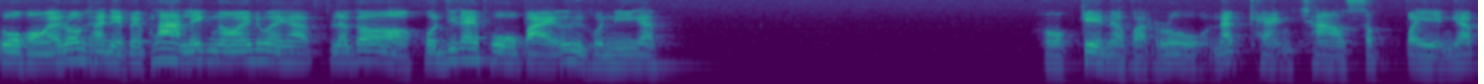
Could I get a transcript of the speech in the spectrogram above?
ตัวของไอรอนคาร์เนตไปพลาดเล็กน้อยด้วยครับ แล้วก็คนที่ได้ pole ไปก็คือคนนี้ครับฮอเกนนาบาโรนักแข่งชาวสเปนครับ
